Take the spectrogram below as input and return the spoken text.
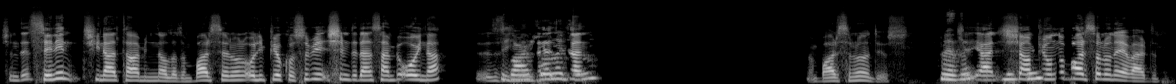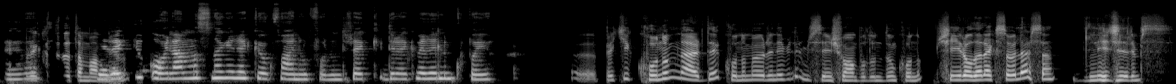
Şimdi senin final tahminini alalım. Barcelona Olympiakos'u bir şimdiden sen bir oyna e, zihninde. Barcelona Sen. Barcelona diyorsun. Peki, Evet. yani şampiyonluğu Barcelona'ya verdin. Evet. Bracket'ı da tamamlayalım. Gerek yok. Oynanmasına gerek yok Final Four'un. Direkt, direkt verelim kupayı. Ee, Peki konum nerede? Konumu öğrenebilir miyiz? Senin şu an bulunduğun konum. Şehir olarak söylersen dinleyicilerimiz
